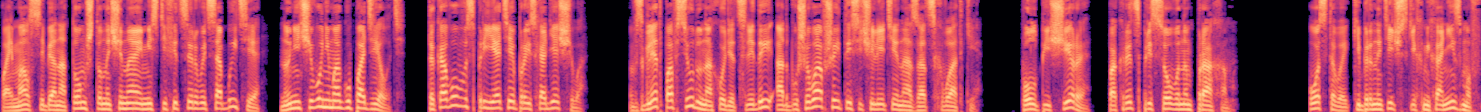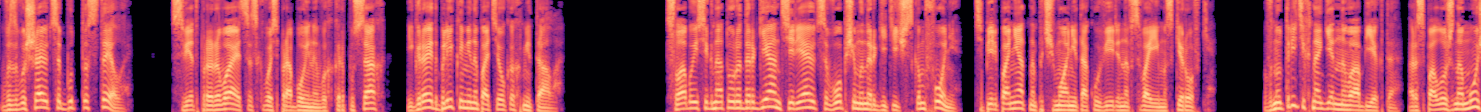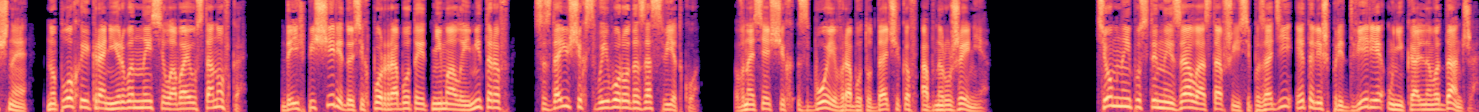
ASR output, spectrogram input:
Поймал себя на том, что начинаю мистифицировать события, но ничего не могу поделать. Таково восприятие происходящего. Взгляд повсюду находит следы от бушевавшей тысячелетия назад схватки. Пол пещеры покрыт спрессованным прахом. Остовы кибернетических механизмов возвышаются будто стелы. Свет прорывается сквозь пробоины в их корпусах, играет бликами на потеках металла. Слабые сигнатуры Дергиан теряются в общем энергетическом фоне. Теперь понятно, почему они так уверены в своей маскировке. Внутри техногенного объекта расположена мощная, но плохо экранированная силовая установка. Да и в пещере до сих пор работает немало эмиттеров, создающих своего рода засветку, вносящих сбои в работу датчиков обнаружения. Темные пустынные залы, оставшиеся позади, это лишь преддверие уникального данжа.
